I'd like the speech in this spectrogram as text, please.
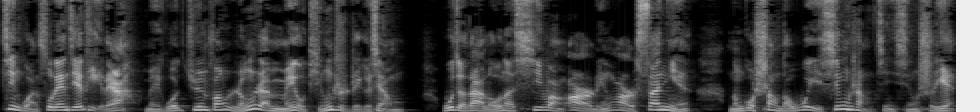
尽管苏联解体了呀，美国军方仍然没有停止这个项目。五角大楼呢，希望二零二三年能够上到卫星上进行试验。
